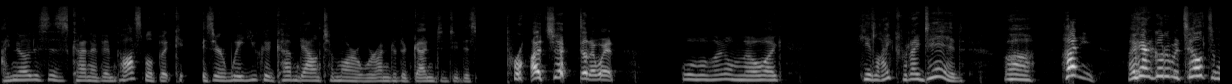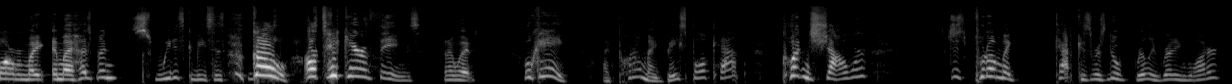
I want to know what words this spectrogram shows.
I know this is kind of impossible, but is there a way you could come down tomorrow? We're under the gun to do this project. And I went, Oh, I don't know. Like, he liked what I did. Uh, honey, I gotta go to Mattel tomorrow. And my and my husband, sweet as can be, says, Go, I'll take care of things. And I went, Okay. I put on my baseball cap, couldn't shower, just put on my cap because there was no really running water.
